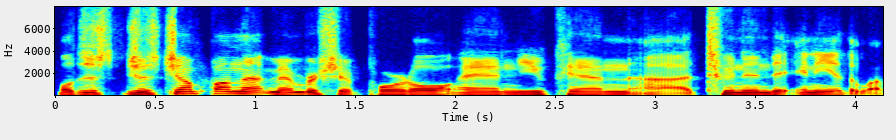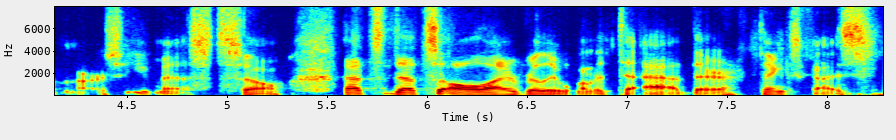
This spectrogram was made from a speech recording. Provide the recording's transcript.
Well, just just jump on that membership portal and you can uh, tune into any of the webinars that you missed. So that's that's all I really wanted to add there. Thanks, guys.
